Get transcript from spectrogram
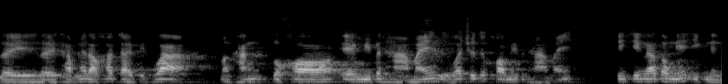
เลยเลยทำให้เราเข้าใจผิดว่าบางครั้งตัวคอเองมีปัญหาไหมหรือว่าชุดคอมีปัญหาไหมจริง ๆ แล้วตรงนี้อีกหนึ่ง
